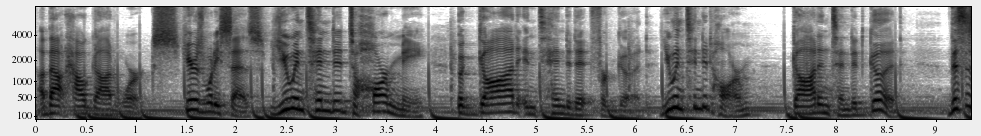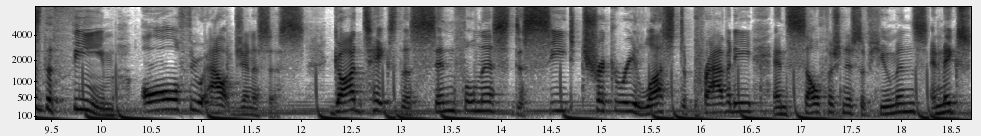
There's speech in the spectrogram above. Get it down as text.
about how God works. Here's what he says You intended to harm me, but God intended it for good. You intended harm, God intended good. This is the theme all throughout Genesis. God takes the sinfulness, deceit, trickery, lust, depravity, and selfishness of humans and makes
